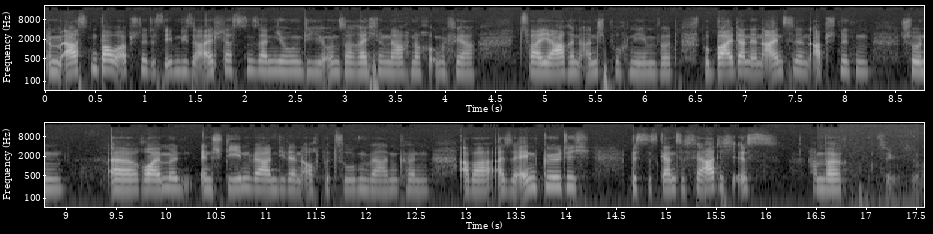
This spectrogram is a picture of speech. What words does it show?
im ersten Bauabschnitt ist eben diese Altlastensanierung, die unserer Rechnung nach noch ungefähr zwei Jahre in Anspruch nehmen wird. Wobei dann in einzelnen Abschnitten schon äh, Räume entstehen werden, die dann auch bezogen werden können. Aber also endgültig, bis das Ganze fertig ist, haben wir sechs Jahre,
